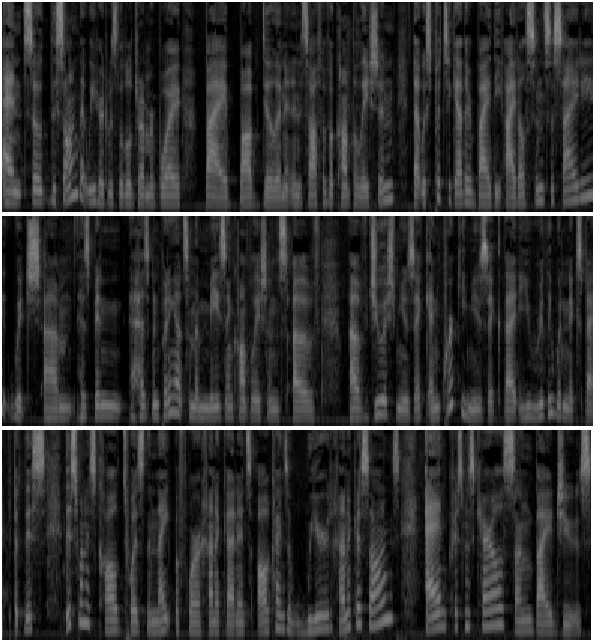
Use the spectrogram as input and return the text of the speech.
and so the song that we heard was "Little Drummer Boy" by Bob Dylan, and it's off of a compilation that was put together by the Idelsohn Society, which um, has been has been putting out some amazing compilations of of Jewish music and quirky music that you really wouldn't expect. But this this one is called "Twas the Night Before Hanukkah," and it's all kinds of weird Hanukkah songs and Christmas carols sung by Jews.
